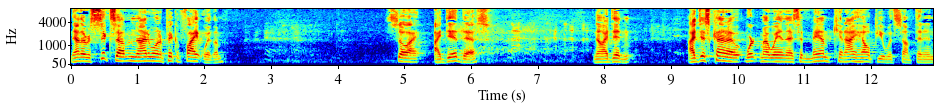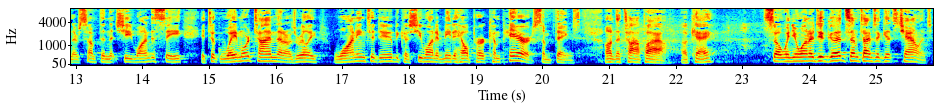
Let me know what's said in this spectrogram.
Now, there were six of them, and I didn't want to pick a fight with them. So I, I did this. No, I didn't. I just kind of worked my way in there. I said, Ma'am, can I help you with something? And there's something that she wanted to see. It took way more time than I was really wanting to do because she wanted me to help her compare some things on the top aisle, okay? So when you want to do good, sometimes it gets challenged.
